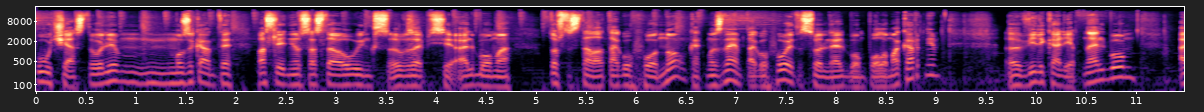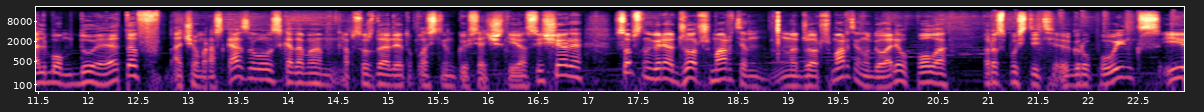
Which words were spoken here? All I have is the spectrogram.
поучаствовали, музыканты последнего состава Wings в записи альбома то, что стало Тагуфо, но, как мы знаем, Тагуфо это сольный альбом Пола Маккартни, э, великолепный альбом, альбом дуэтов, о чем рассказывалось, когда мы обсуждали эту пластинку и всячески ее освещали. Собственно говоря, Джордж Мартин, Джордж Мартин уговорил Пола распустить группу Wings и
